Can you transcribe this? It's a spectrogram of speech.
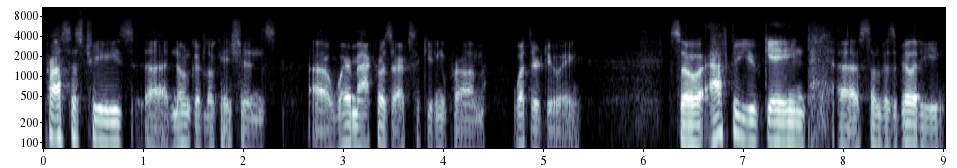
process trees, uh, known good locations, uh, where macros are executing from, what they're doing. So after you've gained uh, some visibility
